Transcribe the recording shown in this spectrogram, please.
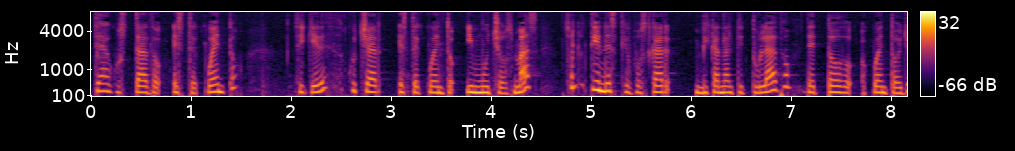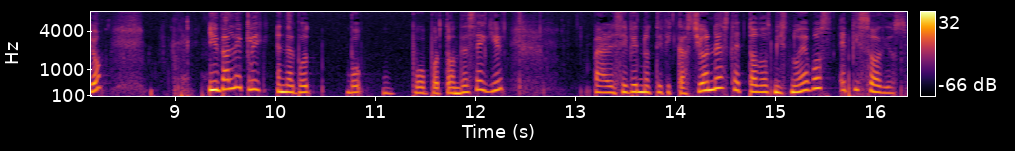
¿Te ha gustado este cuento? Si quieres escuchar este cuento y muchos más, solo tienes que buscar mi canal titulado De todo cuento yo y dale clic en el botón de seguir para recibir notificaciones de todos mis nuevos episodios.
